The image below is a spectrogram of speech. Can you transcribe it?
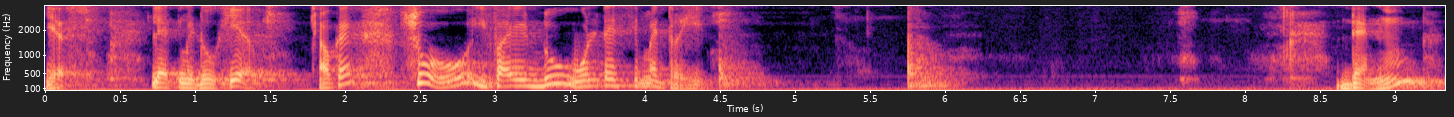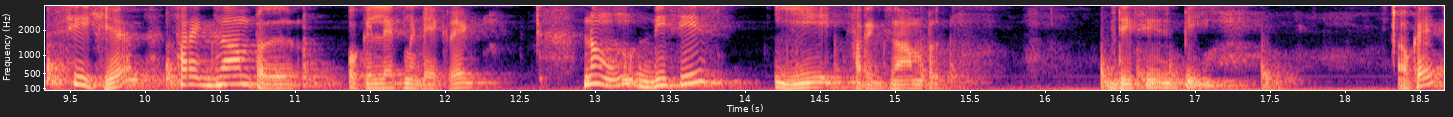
yes. Let me do here. Okay. So if i do voltage symmetry then see here for example okay let me take right now this is a for example. This is b. Okay.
